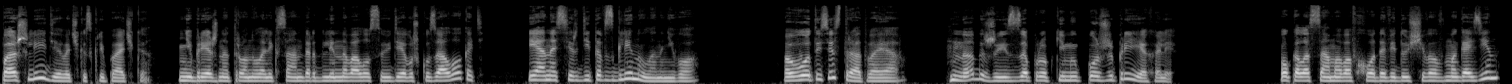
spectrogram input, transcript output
«Пошли, девочка-скрипачка», — небрежно тронул Александр длинноволосую девушку за локоть, и она сердито взглянула на него. Вот и сестра твоя. Надо же, из-за пробки мы позже приехали. Около самого входа, ведущего в магазин,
